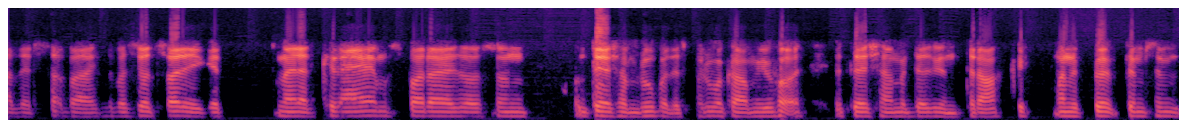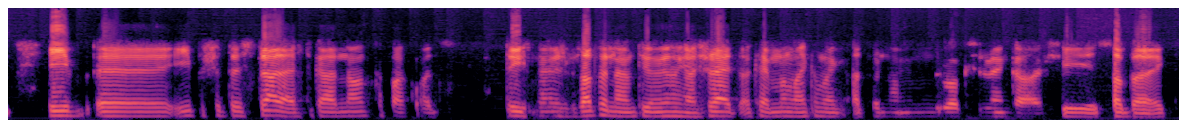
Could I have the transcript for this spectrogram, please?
āda ir sabēgta. Tāpēc ļoti svarīgi ir smērēt krēmus pareizos un, un tiešām rūpēties par rokām, jo, jo tiešām ir diezgan traki. Man ir, īp, īpaši tas strādājis tā kā non-stopā kaut kāds trīs mēnešus bez atvaļinājuma, jo vienkārši redz, ok, man laikam vajag atvaļinājumu un rokas ir vienkārši sabēgtas.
